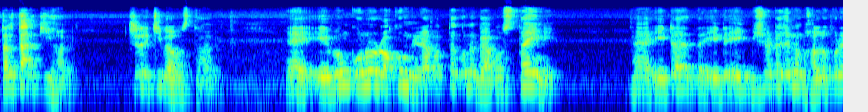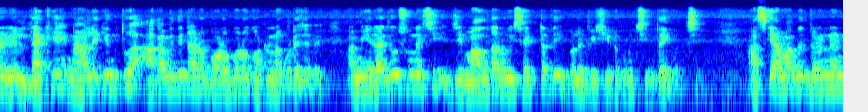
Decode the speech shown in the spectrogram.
তাহলে তার কি হবে? সেটার কি ব্যবস্থা হবে? হ্যাঁ এবং কোনো রকম নিরাপত্তা কোনো ব্যবস্থাই নেই। হ্যাঁ এটা এটা, এই বিষয়টা যেন ভালো করে রেল দেখে, নাহলে কিন্তু আগামী দিন আরও বড় বড় ঘটনা ঘটে যাবে। আমি এর আগেও শুনেছি যে মালদার ওই সাইডটাতেই বলে বেশি এরকম চিন্তাই হচ্ছে। আজকে আমাদের ধরে নেন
